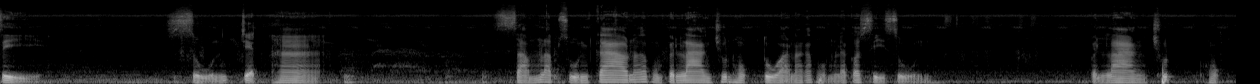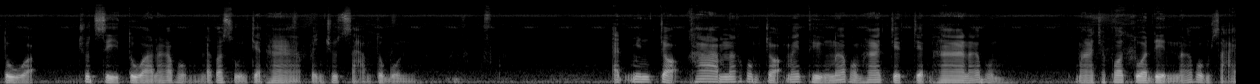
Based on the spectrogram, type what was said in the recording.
4 0 7 5 สำหรับ 09 นะครับผมเป็นล่างชุด 6 ตัวนะครับผมแล้วก็ 40 เป็นล่างชุด 6 ตัวชุด 4 ตัวนะครับผมแล้วก็ 075 เป็นชุด 3 ตัวบนแอดมินเจาะข้ามนะครับผมเจาะไม่ถึงนะครับผม 5775 นะครับผม มาเฉพาะตัวเด่นนะครับผมสาย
